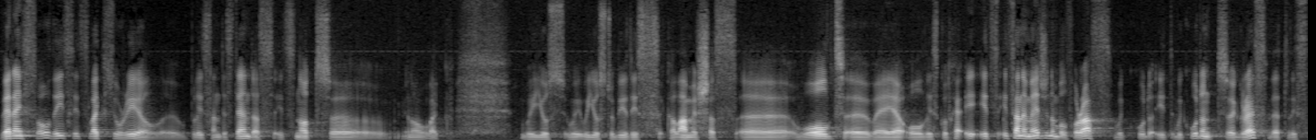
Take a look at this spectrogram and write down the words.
when I saw this, it's like surreal. Uh, please understand us. It's not, uh, you know, like we used, we, we, used to be this calamitous uh, world uh, where all this could happen. It's, it's unimaginable for us. We, could, it, we couldn't uh, grasp that this,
